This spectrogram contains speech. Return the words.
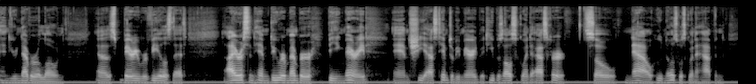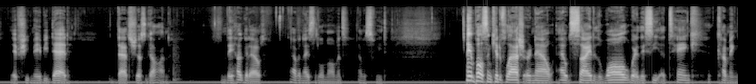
And you're never alone. As Barry reveals that Iris and him do remember being married, and she asked him to be married, but he was also going to ask her. So now, who knows what's going to happen? If she may be dead, that's just gone. They hug it out, have a nice little moment. That was sweet. Impulse and Kid Flash are now outside of the wall where they see a tank coming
